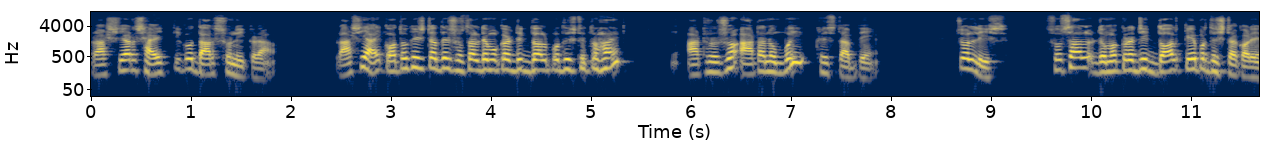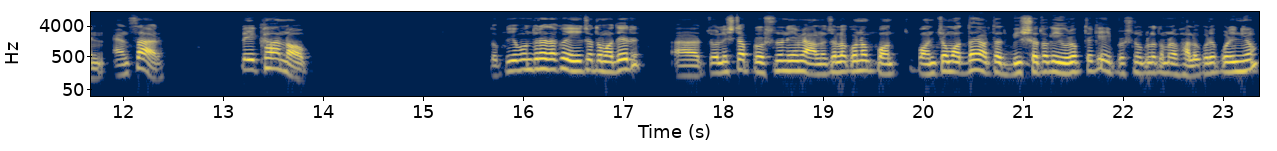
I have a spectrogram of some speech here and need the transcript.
রাশিয়ার সাহিত্যিক ও দার্শনিকরা। রাশিয়ায় কত খ্রিস্টাব্দে সোশ্যাল ডেমোক্রেটিক দল প্রতিষ্ঠিত হয়? আঠেরোশো আটানব্বই খ্রিস্টাব্দে। চল্লিশ, সোশ্যাল ডেমোক্রেটিক দল কে প্রতিষ্ঠা করেন? অ্যান্সার প্লেখানভ তো প্রিয় বন্ধুরা, দেখো, এই হচ্ছে তোমাদের চল্লিশটা প্রশ্ন নিয়ে আমি আলোচনা করলাম। পঞ্চ- পঞ্চম অধ্যায়, অর্থাৎ বিশ শতকে ইউরোপ থেকে এই প্রশ্নগুলো তোমরা ভালো করে পড়ে নিও।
